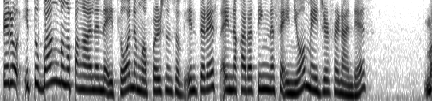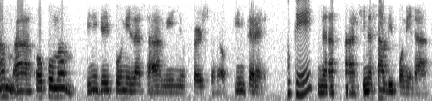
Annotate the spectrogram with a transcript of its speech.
Pero ito bang mga pangalan na ito ng mga persons of interest ay nakarating na sa inyo, Major Fernandez? Ma'am, ah, opo ma'am, binigay po nila sa amin yung person of interest Okay. na ah, sinasabi po nila.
